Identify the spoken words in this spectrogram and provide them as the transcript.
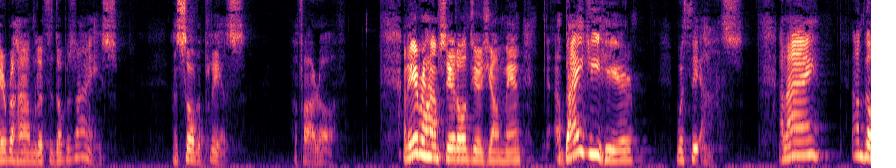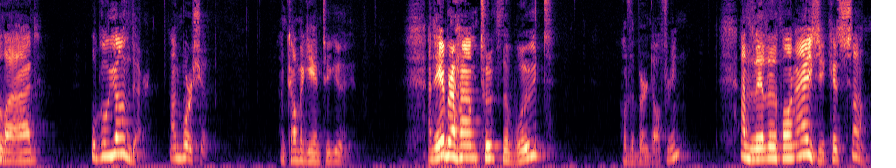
Abraham lifted up his eyes, and saw the place afar off. And Abraham said unto his young men, Abide ye here with the ass, and I and the lad will go yonder and worship and come again to you. And Abraham took the wood of the burnt offering and laid it upon Isaac his son.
